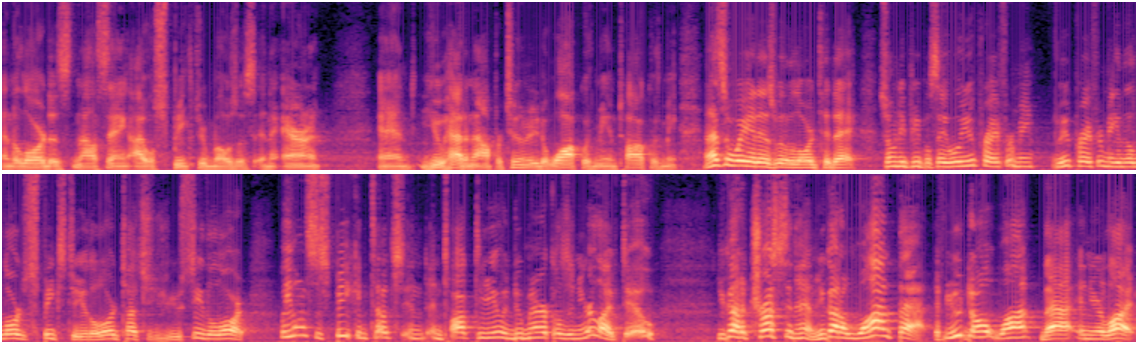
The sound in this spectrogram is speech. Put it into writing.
And the Lord is now saying, I will speak through Moses and Aaron. And you had an opportunity to walk with me and talk with me. And that's the way it is with the Lord today. So many people say, Will you pray for me? Will you pray for me? And The Lord speaks to you, the Lord touches you. You see the Lord. Well, He wants to speak and touch and, and talk to you and do miracles in your life too. You got to trust in Him. You got to want that. If you don't want that in your life,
